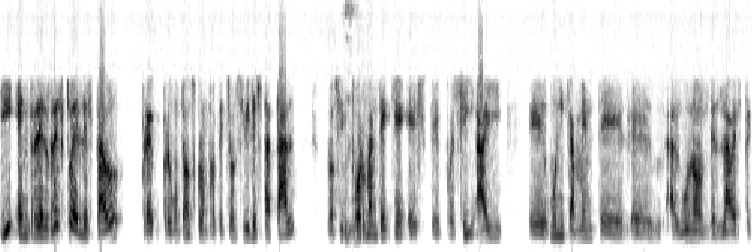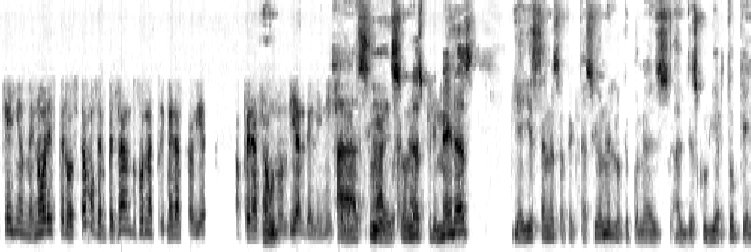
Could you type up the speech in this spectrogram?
y en el resto del estado, preguntamos con Protección Civil Estatal, nos informan de que, este, pues sí, hay eh, únicamente eh, algunos deslaves pequeños, menores, pero estamos empezando, son las primeras, Javier, apenas a unos días del inicio. Así es, son las primeras y ahí están las afectaciones, lo que pone al descubierto que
